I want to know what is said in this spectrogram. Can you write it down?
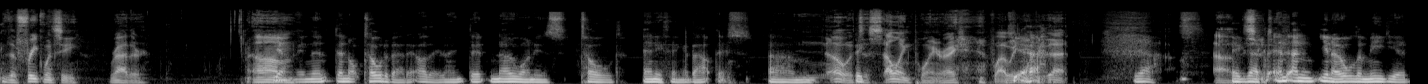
the frequency, rather. Um, yeah, I mean they're, they're, not told about it, are they? I mean, that no one is told anything about this. Um, no, it's a selling point, right? Why would yeah, you do that? Yeah, um, exactly. So and and you know, all the media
